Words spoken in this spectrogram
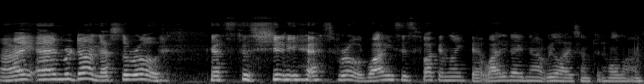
Alright, and we're done. That's the road. That's the shitty ass road. Why is this fucking like that? Why did I not realize something? Hold on.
